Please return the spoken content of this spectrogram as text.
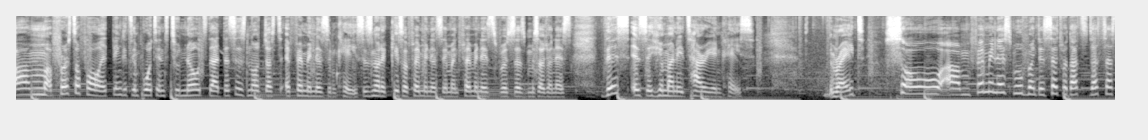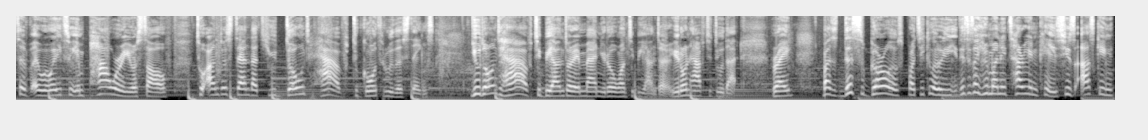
Um, first of all, I think it's important to note that this is not just a feminism case. It's not a case of feminism and feminist versus misogynists. This is a humanitarian case right so um, feminist movement etc that's that's just a, a, way to empower yourself to understand that you don't have to go through these things you don't have to be under a man you don't want to be under. You don't have to do that right? But this girl is particularly this is a humanitarian case. She's asking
